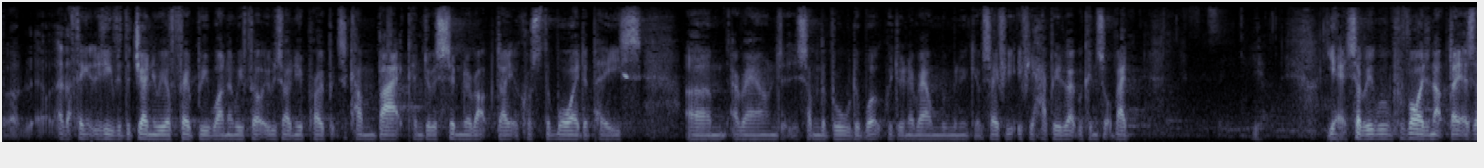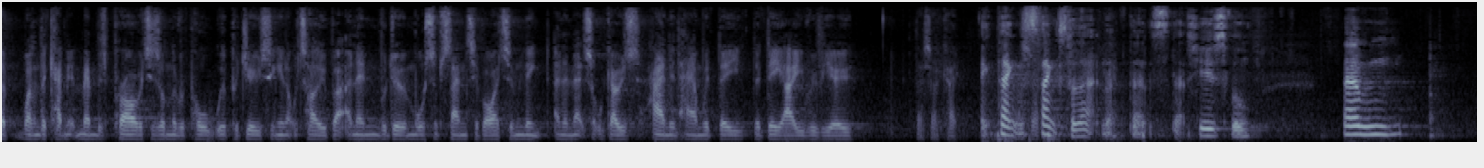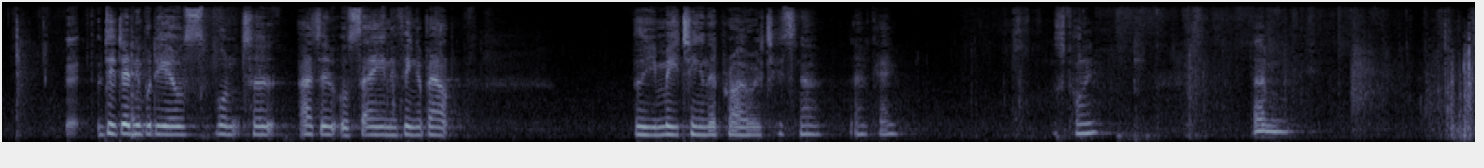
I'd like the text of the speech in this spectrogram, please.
and I think it was either the January or February one, and we felt it was only appropriate to come back and do a similar update across the wider piece um, around some of the broader work we're doing around women and girls. So if, you, if you're happy with that, we can sort of add... Yeah, yeah so we will provide an update as a, one of the Cabinet members' priorities on the report we're producing in October, and then we'll do a more substantive item linked, and then that sort of goes hand in hand with the, the DA review. That's okay. Thanks, thanks for that. that that's, that's useful. Um, did anybody else want to add it or say anything about the meeting and their priorities? No? Okay. That's fine. Um,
